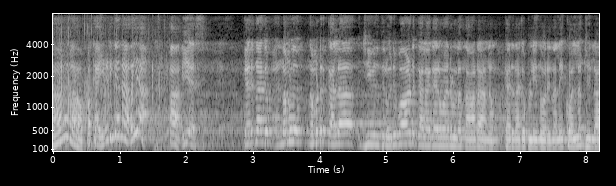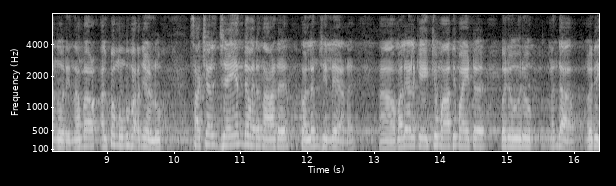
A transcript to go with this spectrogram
ആ അപ്പൊ കൈയടിക്കാൻ അറിയാം. ആ യെസ് കരുനാഗ നമ്മൾ നമ്മുടെ കലാ ജീവിതത്തിൽ ഒരുപാട് കലാകാരന്മാരുള്ള നാടാണ് കരുനാഗപ്പള്ളി എന്ന് പറയുന്നത് അല്ലെങ്കിൽ കൊല്ലം ജില്ല എന്ന് പറയുന്നത്. നമ്മൾ അല്പം മുമ്പ് പറഞ്ഞേ ഉള്ളൂ സാക്ഷാൽ ജയന്റെ വരെ നാട് കൊല്ലം ജില്ലയാണ്. മലയാളിക്ക് ഏറ്റവും ആദ്യമായിട്ട് ഒരു ഒരു എന്താ ഒരു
